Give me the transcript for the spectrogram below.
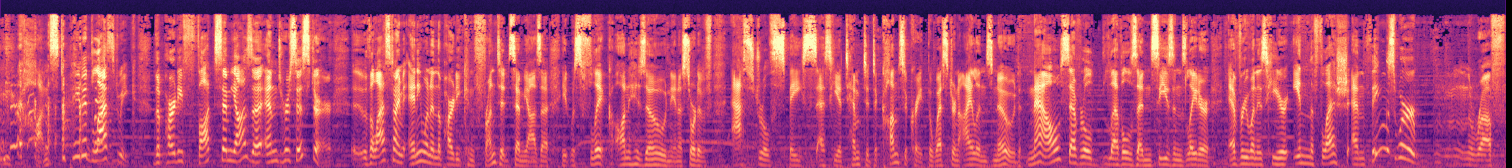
Constipated? Last week, the party fought Semyaza and her sister. Uh, The last time anyone in the party confronted Semyaza, it was Flick on his own in a sort of astral space as he attempted to consecrate the Western Islands node. Now, several levels and seasons later, everyone is here in the flesh, and things were mm, rough.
